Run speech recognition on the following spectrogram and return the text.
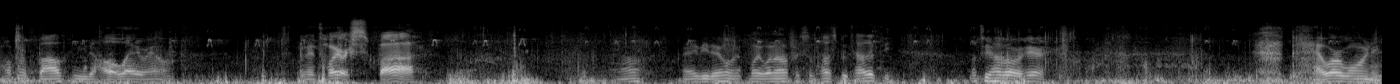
Proper balcony the whole way around. An entire spa. Well, maybe they might want to offer some hospitality. What do we have over here? Power warning.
